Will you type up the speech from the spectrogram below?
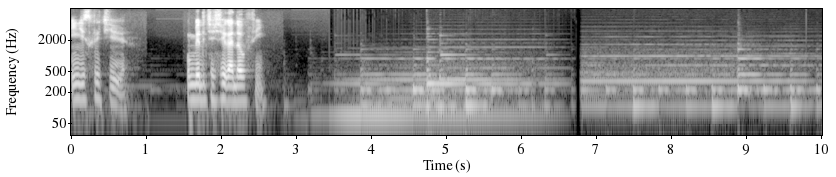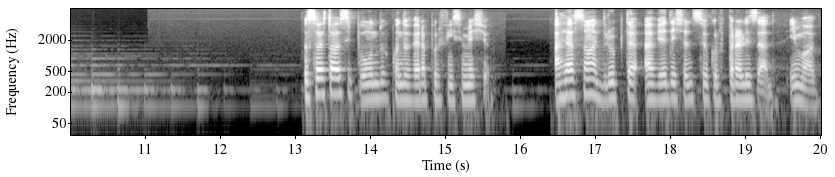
indescritível. O medo tinha chegado ao fim. O sol estava se pondo quando Vera por fim se mexeu. A reação abrupta havia deixado seu corpo paralisado, imóvel.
